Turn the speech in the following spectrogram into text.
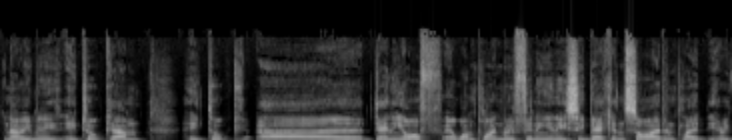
you know, I mean, he, he took um, he took uh, Danny off at one point, moved Finney and Isi back inside, and played Henry,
